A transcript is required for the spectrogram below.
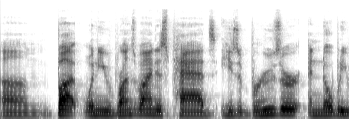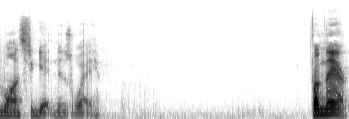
um, but when he runs behind his pads, he's a bruiser and nobody wants to get in his way. From there,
